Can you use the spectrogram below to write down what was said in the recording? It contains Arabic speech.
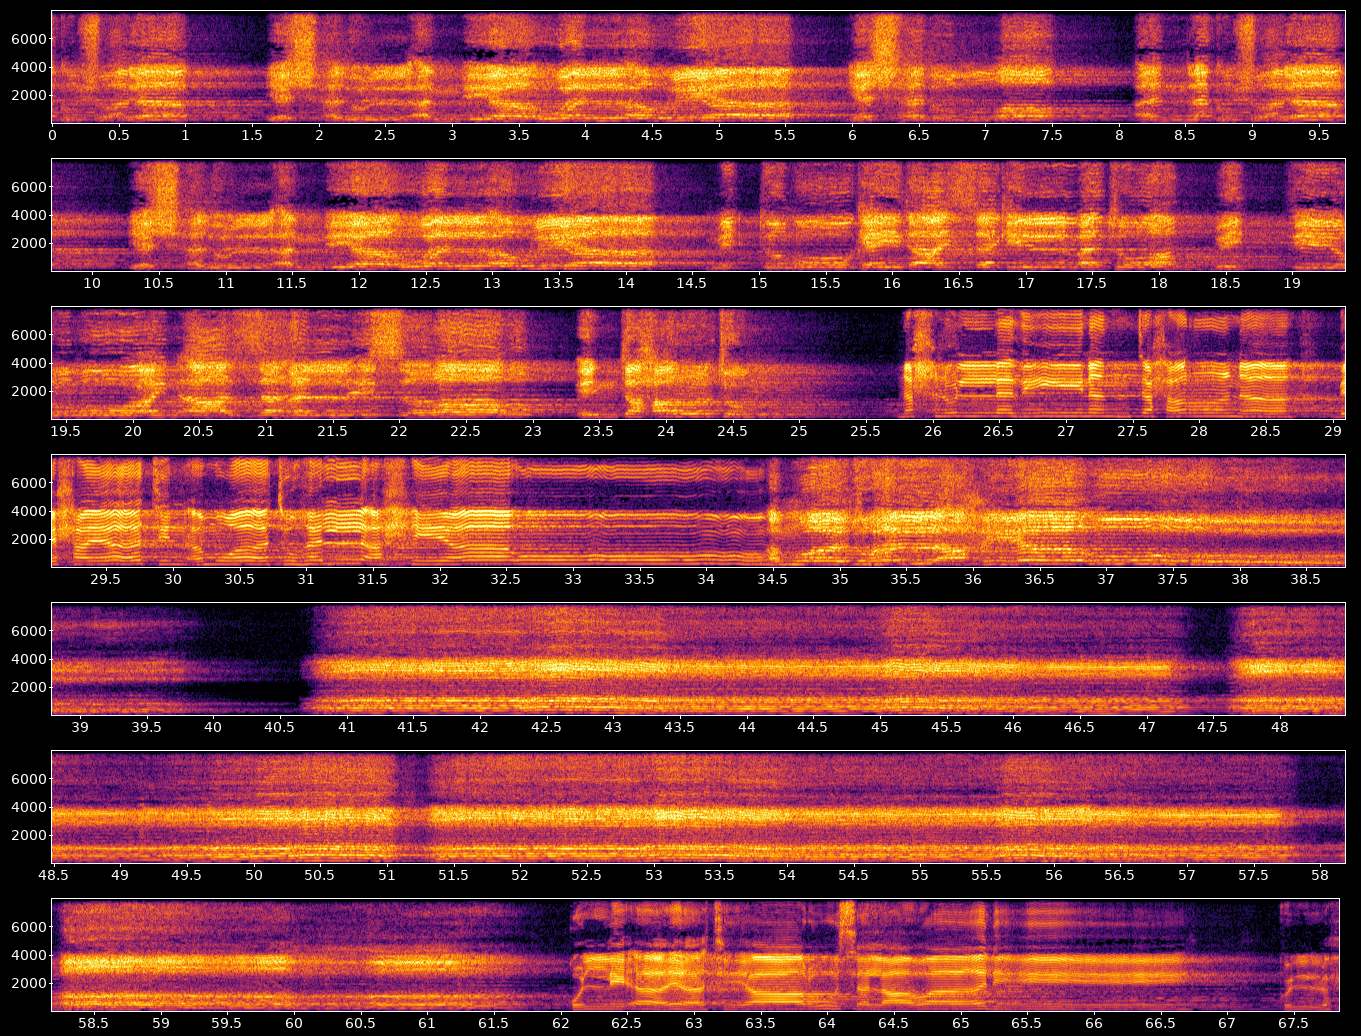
أنكم شهداء يشهد الأنبياء والأولياء يشهد الله أنكم شهداء يشهد الأنبياء والأولياء. متم كي تعز كلمة ربي في ربوع أعزها الإسراء انتحرتم نحن الذين انتحرنا بحياة أمواتها الأحياء. أمواتها الأحياء.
